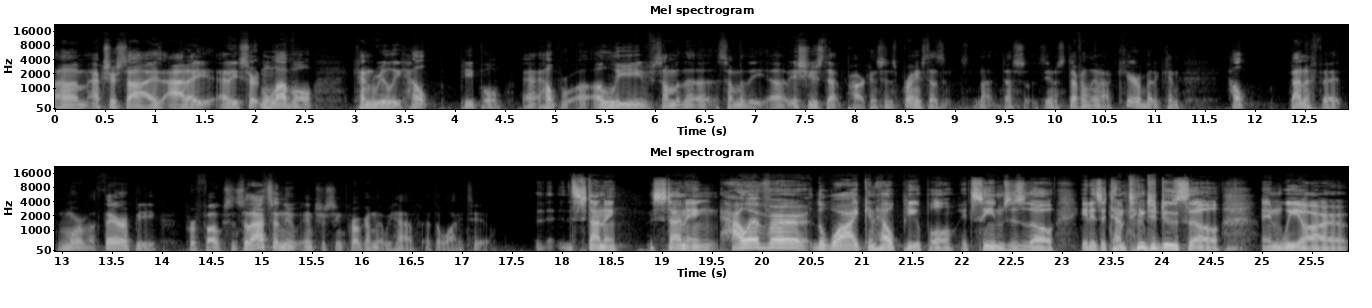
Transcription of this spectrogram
um, exercise at a at a certain level can really help people uh, help uh, alleviate some of the some of the uh, issues that Parkinson's brings. Doesn't not necessarily, you know, it's definitely not cure, but it can help benefit more of a therapy for folks. And so that's a new interesting program that we have at the Y too. Stunning. Stunning. However, the Y can help people, it seems as though it is attempting to do so. And we are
